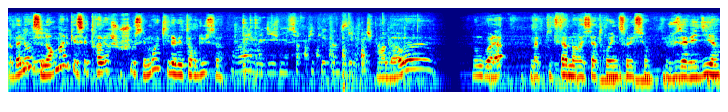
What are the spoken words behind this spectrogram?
Ah bah non, c'est normal que c'est de travers chouchou, c'est moi qui l'avais tordu ça. Ouais, il m'a dit je me suis repiqué comme c'était. Ah bah ouais. ouais. Donc voilà, ma petite femme a réussi à trouver une solution. Je vous avais dit hein,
